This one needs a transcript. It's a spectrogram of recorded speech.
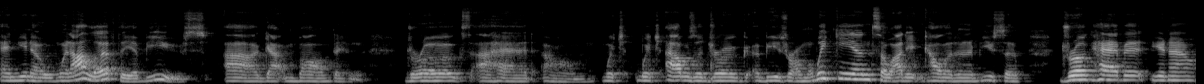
and you know when I left the abuse, I got involved in drugs. I had um, which which I was a drug abuser on the weekend, so I didn't call it an abusive drug habit. You know,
